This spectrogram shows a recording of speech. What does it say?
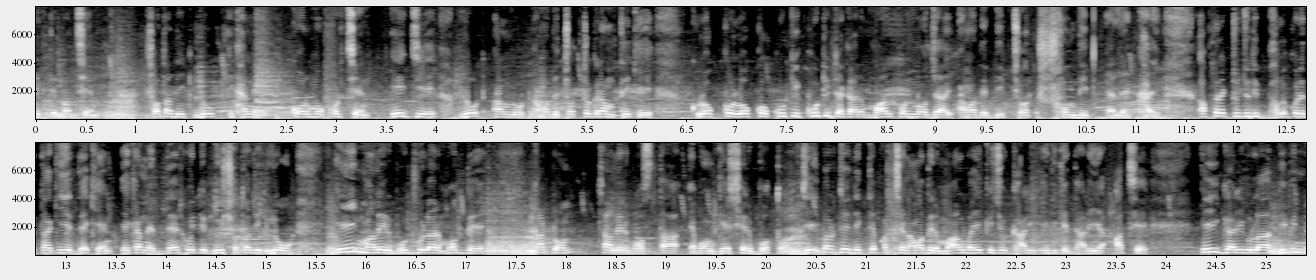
দেখতে পাচ্ছেন শতাধিক লোক এখানে কর্ম করছেন। এই যে লোড আনলোড আমাদের চট্টগ্রাম থেকে লক্ষ লক্ষ কোটি কোটি টাকার মালপণ্য যায় আমাদের দ্বীপচর সন্দ্বীপ এলাকায়। আপনারা একটু যদি ভালো করে তাকিয়ে দেখেন, এখানে দেড় হইতে দুই শতাধিক লোক এই মালের ভুটগুলার মধ্যে কার্টন, চালের বস্তা এবং গ্যাসের বোতল যেইবার যে দেখতে পাচ্ছেন আমাদের মালবাহী কিছু গাড়ি এদিকে দাঁড়িয়ে আছে। এই গাড়িগুলা বিভিন্ন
